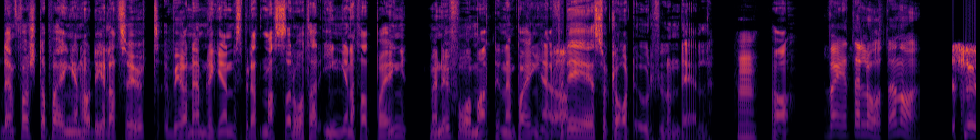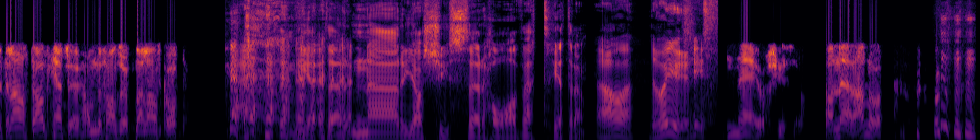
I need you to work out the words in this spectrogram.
Den första poängen har delats ut. Vi har nämligen spelat massa låtar, ingen har tagit poäng. Men nu får Martin en poäng här, Ja. för det är såklart Ulf Lundell. Mm. Ja, Vad heter låten då? Sluten anstalt kanske, om det fanns öppna landskap. den heter När jag kysser havet, heter den. Ja, det var ju... Nej, jag kysser. Ja, nära då.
